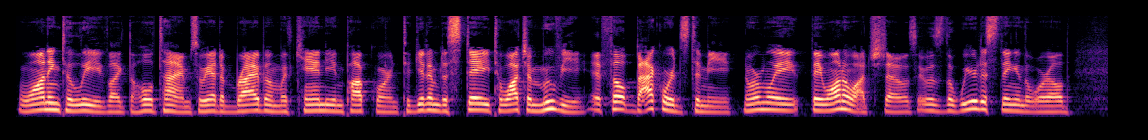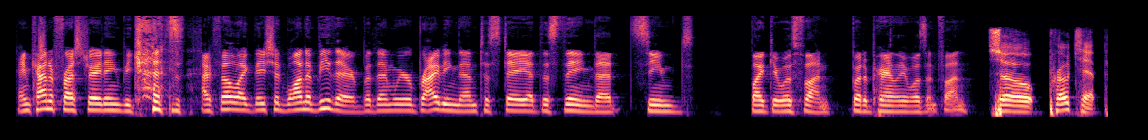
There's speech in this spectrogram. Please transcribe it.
wanting to leave like the whole time. So we had to bribe them with candy and popcorn to get them to stay to watch a movie. It felt backwards to me. Normally they want to watch shows. It was the weirdest thing in the world and kind of frustrating because I felt like they should want to be there, but then we were bribing them to stay at this thing that seemed like it was fun, but apparently it wasn't fun. So, pro tip:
